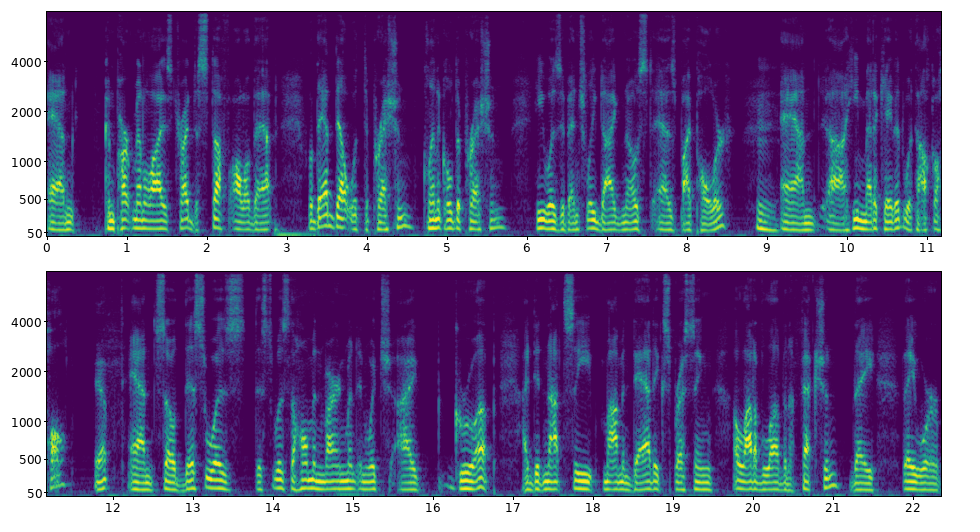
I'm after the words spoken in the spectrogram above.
and compartmentalized, tried to stuff all of that. Well, dad dealt with depression, clinical depression. He was eventually diagnosed as bipolar hmm. and uh, he medicated with alcohol. Yep. And so this was this was the home environment in which I grew up. I did not see mom and dad expressing a lot of love and affection. They they were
